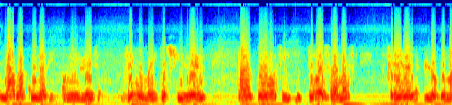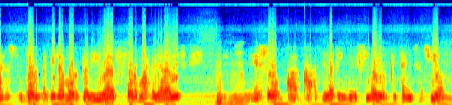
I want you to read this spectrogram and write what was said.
las vacunas disponibles de momento sirven para todo así, y todas además frenan lo que más nos importa, que es la mortalidad, formas graves, eso a, a terapia intensiva y hospitalización.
